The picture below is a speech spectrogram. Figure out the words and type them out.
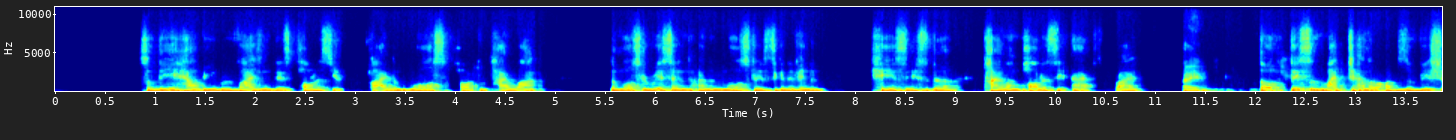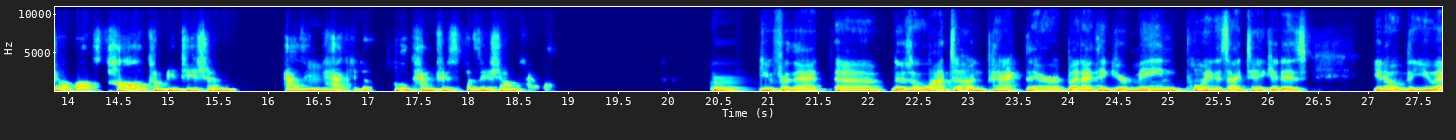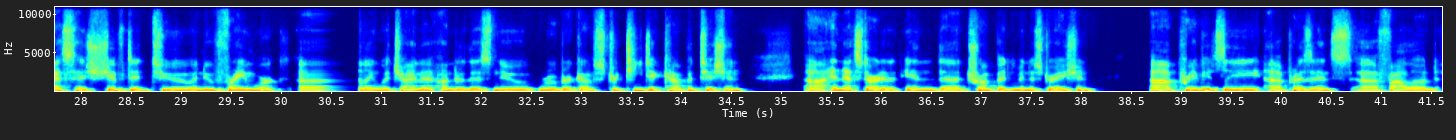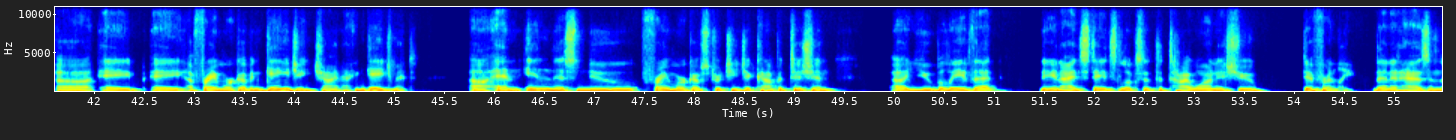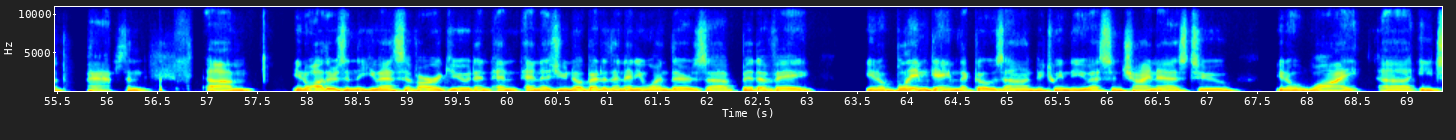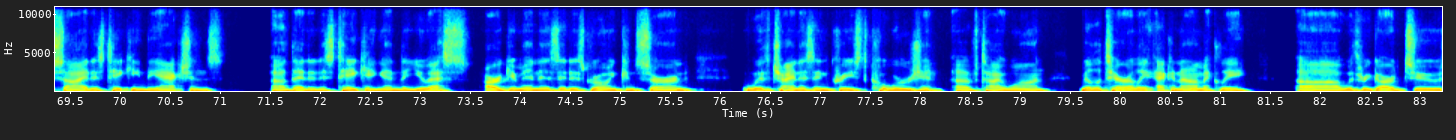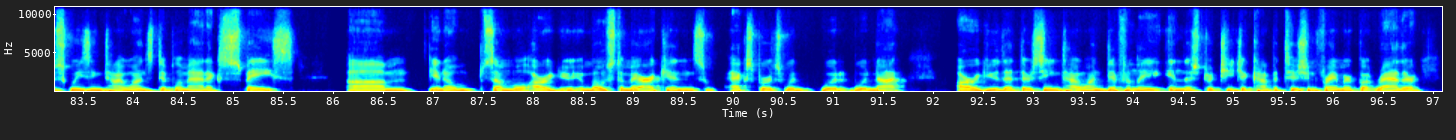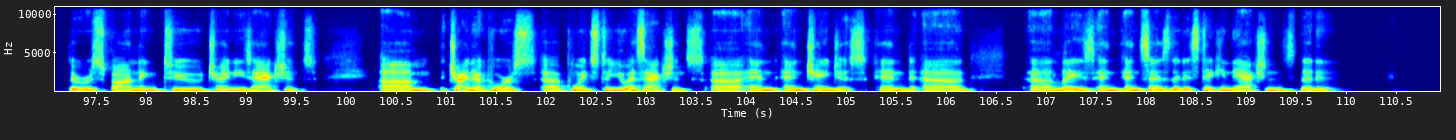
So they have been revising this policy to provide more support to Taiwan. The most recent and the most significant case is the Taiwan Policy Act, right? Right. So this is my general observation about how competition has mm. impacted the two countries' position on Taiwan. Thank you for that. Uh, there's a lot to unpack there, but I think your main point, as I take it, is, you know, the U.S. has shifted to a new framework uh, dealing with China under this new rubric of strategic competition, uh, and that started in the Trump administration. Uh, previously, uh, presidents uh, followed uh, a, a, a, framework of engaging China, engagement. Uh, and in this new framework of strategic competition, you believe that the United States looks at the Taiwan issue differently than it has in the past. And um, you know, others in the U.S. have argued, and and and as you know better than anyone, there's a bit of a you know blame game that goes on between the U.S. and China as to you know why uh, each side is taking the actions uh, that it is taking. And the U.S. argument is it is growing concerned with China's increased coercion of Taiwan militarily, economically, uh, with regard to squeezing Taiwan's diplomatic space. Um, you know, some will argue. Most Americans, experts would would would not argue that they're seeing Taiwan differently in the strategic competition framework, but rather they're responding to Chinese actions. Um, China, of course, uh, points to U.S. actions uh, and and changes and uh, uh, lays and and says that it's taking the actions that it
